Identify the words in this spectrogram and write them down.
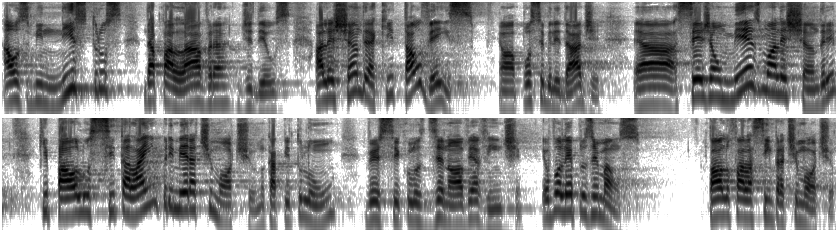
aos ministros da palavra de Deus. Alexandre, aqui, talvez, é uma possibilidade, é, seja o mesmo Alexandre que Paulo cita lá em 1 Timóteo, no capítulo 1, versículos 19 a 20. Eu vou ler para os irmãos. Paulo fala assim para Timóteo:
